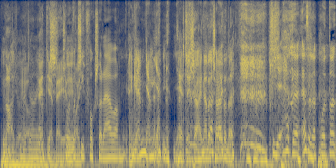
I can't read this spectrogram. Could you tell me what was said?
Ő Na. nagyon jó. Nagyon jó kis csorba vagy. csík fogsorával. Igen? Nyem, nyem, nyem, nyem. Érte is elhagynád a családodat? Figyelj, hát ezen a ponton,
